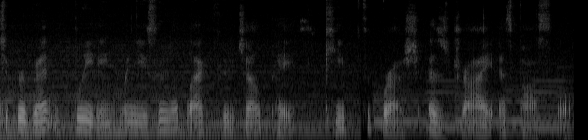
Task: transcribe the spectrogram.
To prevent bleeding when using the black food gel paste, keep the brush as dry as possible.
